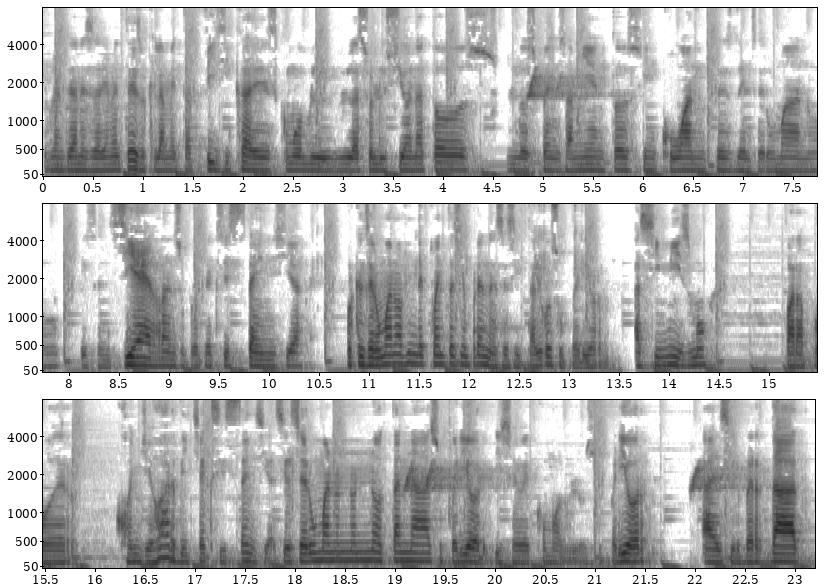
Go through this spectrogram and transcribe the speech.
Que plantea necesariamente eso, que la metafísica es como la solución a todos los pensamientos incubantes del ser humano, que se encierra en su propia existencia. Porque el ser humano, a fin de cuentas, siempre necesita algo superior a sí mismo para poder conllevar dicha existencia. Si el ser humano no nota nada superior y se ve como lo superior, a decir verdad,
